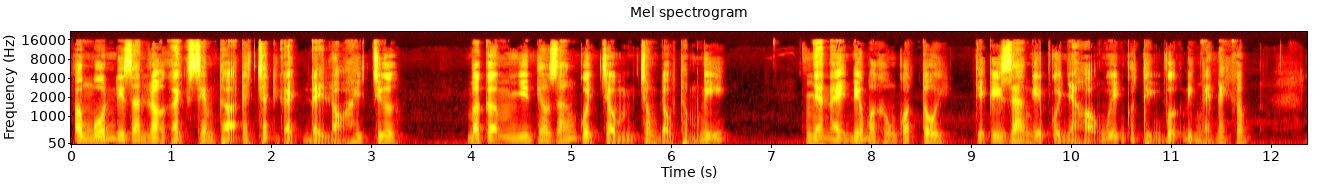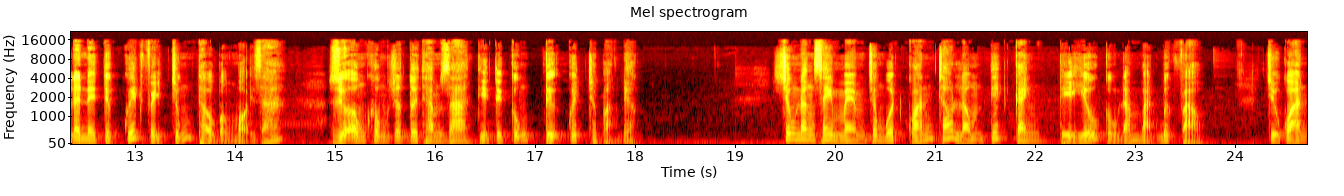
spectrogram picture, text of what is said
Ông muốn đi ra lò gạch xem thợ đã chất gạch đầy lò hay chưa. Bà cầm nhìn theo dáng của chồng trong đầu thầm nghĩ. Nhà này nếu mà không có tôi, Thì cái gia nghiệp của nhà họ Nguyễn có thịnh vượng đến ngày nay không Lần này tôi quyết phải trúng thầu bằng mọi giá. Dù ông không cho tôi tham gia Thì tôi cũng tự quyết cho bằng được. Trông đang say mềm trong một quán cháo lòng tiết canh Thì Hiếu cùng đám bạn bước vào. Chủ quán,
